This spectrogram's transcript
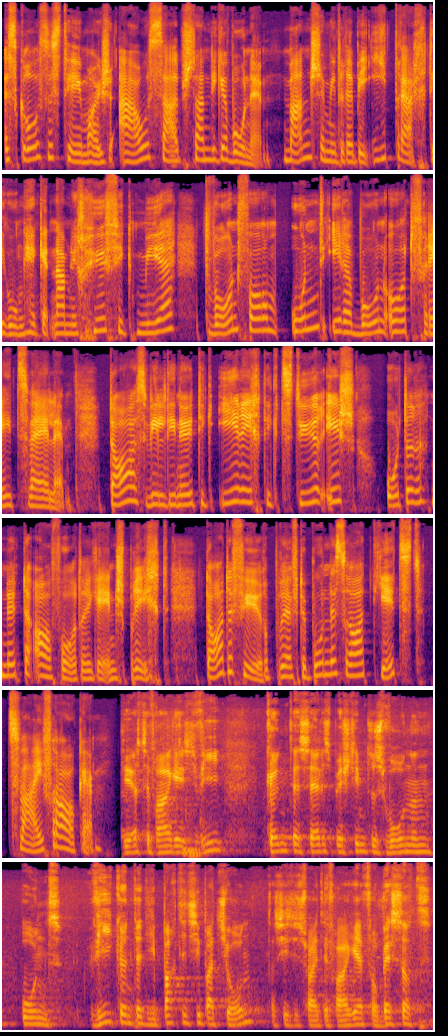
Ein grosses Thema ist auch selbstständige Wohnen. Menschen mit einer Beeinträchtigung haben nämlich häufig Mühe, die Wohnform und ihren Wohnort frei zu wählen. Das, weil die nötige Einrichtung zu teuer ist oder nicht den Anforderungen entspricht. Dafür prüft der Bundesrat jetzt zwei Fragen. Die erste Frage ist, wie könnte selbstbestimmtes Wohnen und wie könnte die Partizipation, das ist die zweite Frage, verbessert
